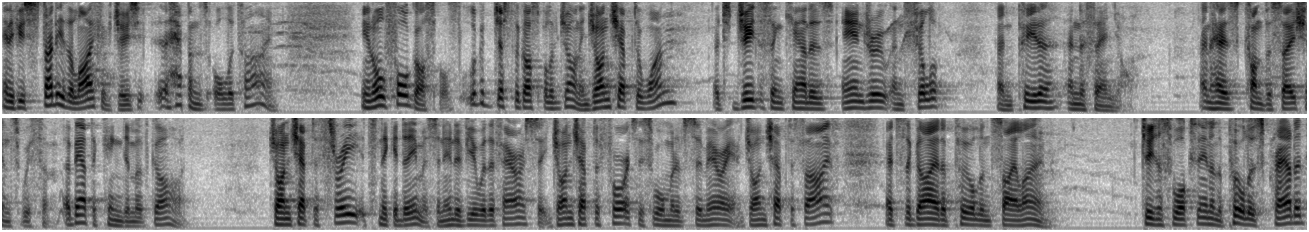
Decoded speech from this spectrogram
And if you study the life of Jesus, it happens all the time. In all four Gospels, look at just the Gospel of John. In John chapter 1, it's Jesus encounters Andrew and Philip and Peter and Nathaniel and has conversations with them about the kingdom of God. John chapter 3, it's Nicodemus, an interview with a Pharisee. John chapter 4, it's this woman of Samaria. John chapter 5, it's the guy at a pool in Siloam. Jesus walks in and the pool is crowded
